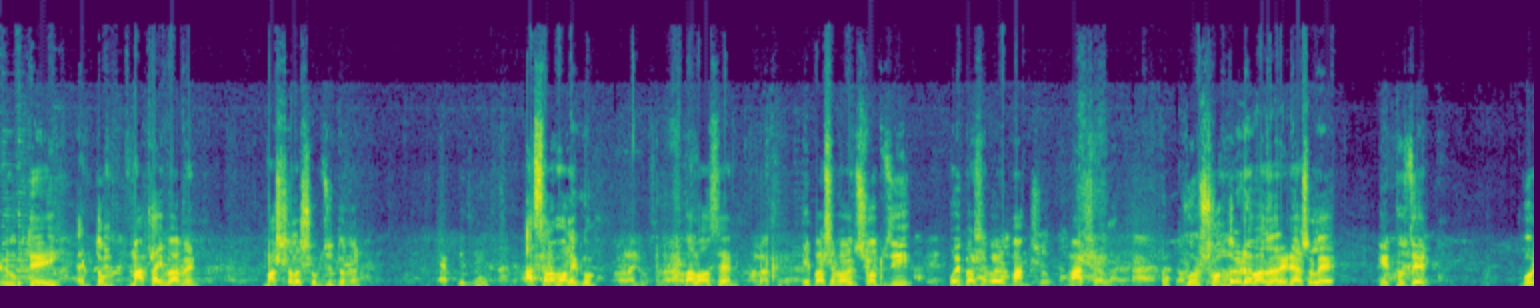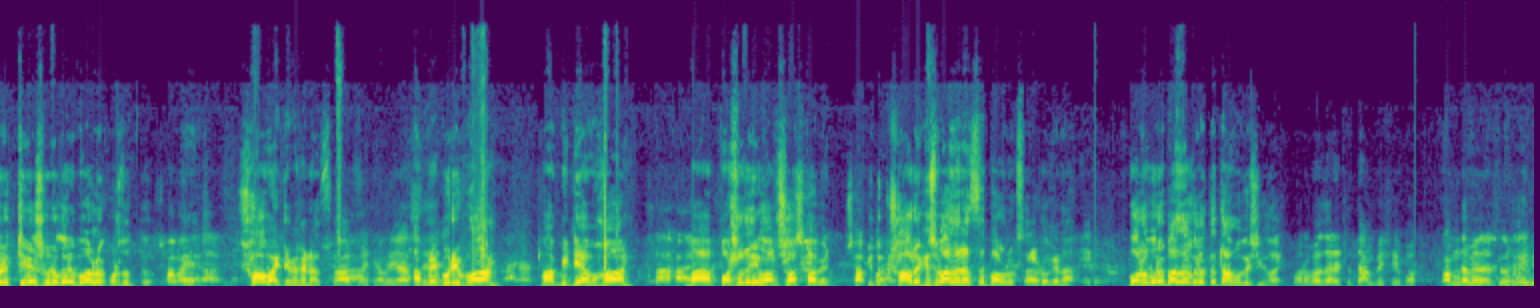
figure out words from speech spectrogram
ঢুকতেই একদম মাথায় পাবেন মার্শাল্লাহ সবজির দোকান। আসসালামু আলাইকুম। ভালো আছেন? আছে। পাশে পাবেন সবজি ওই পাশে পাবেন মাংস। মার্শাল্লাহ খুব সুন্দর একটা বাজার। এটা আসলে এ টু জেড গরিব থেকে শুরু করে বড় লোক পর্যন্ত। সব আইটেম এখানে আছে। আপনি গরিব হন বা মিডিয়াম হন বা পয়সাদারি হন সব পাবেন। কিন্তু শহরে কিছু বাজার আছে বড় লোক ছাড়া ঢোকে না। বড় বড় বাজারগুলোতে দামও বেশি হয়। বড় বাজারে একটু দাম বেশি কম দামে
